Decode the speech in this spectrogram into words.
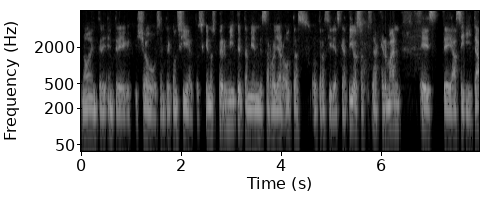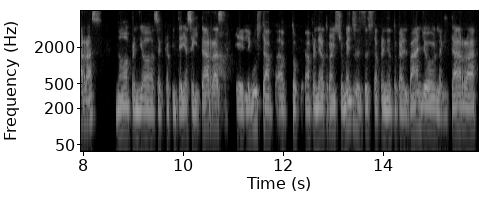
¿no? Entre, entre shows, entre conciertos, que nos permite también desarrollar otras, otras ideas creativas. O sea, Germán este, hace guitarras, ¿no? Aprendió a hacer carpintería, hace guitarras, eh, le gusta aprender a tocar instrumentos, entonces está aprendiendo a tocar el banjo, la guitarra,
